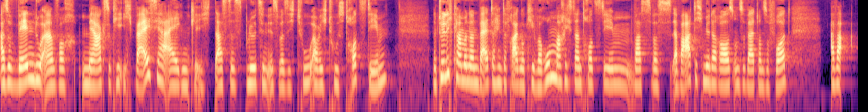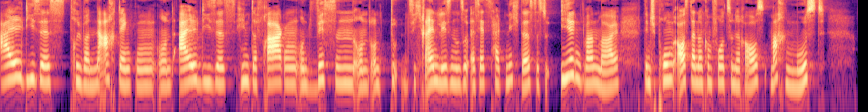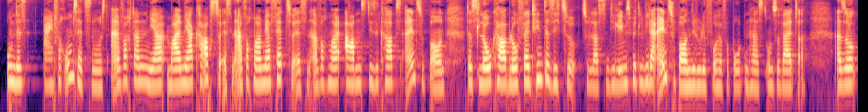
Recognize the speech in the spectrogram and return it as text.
Also wenn du einfach merkst, okay, ich weiß ja eigentlich, dass das Blödsinn ist, was ich tue, aber ich tue es trotzdem, Natürlich kann man dann weiter hinterfragen, okay, warum mache ich es dann trotzdem? Was, was erwarte ich mir daraus und so weiter und so fort. Aber all dieses drüber nachdenken und all dieses hinterfragen und wissen und, und sich reinlesen und so ersetzt halt nicht das, dass du irgendwann mal den Sprung aus deiner Komfortzone raus machen musst und es einfach umsetzen musst. Einfach dann mehr, mal mehr Carbs zu essen, einfach mal mehr Fett zu essen, einfach mal abends diese Carbs einzubauen, das Low Carb, Low Fat hinter sich zu, zu lassen, die Lebensmittel wieder einzubauen, die du dir vorher verboten hast und so weiter. Also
